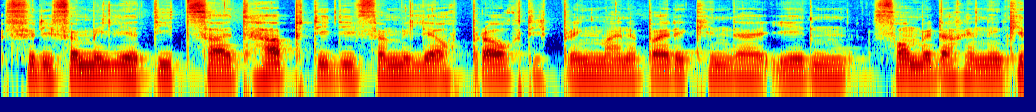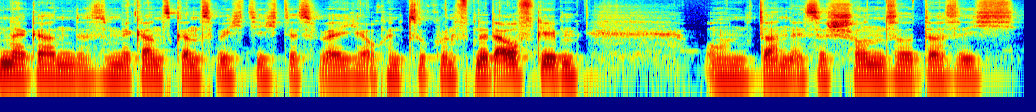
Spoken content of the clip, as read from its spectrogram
für die Familie die Zeit habe, die die Familie auch braucht. Ich bringe meine beiden Kinder jeden Vormittag in den Kindergarten. Das ist mir ganz, ganz wichtig. Das werde ich auch in Zukunft nicht aufgeben. Und dann ist es schon so, dass ich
